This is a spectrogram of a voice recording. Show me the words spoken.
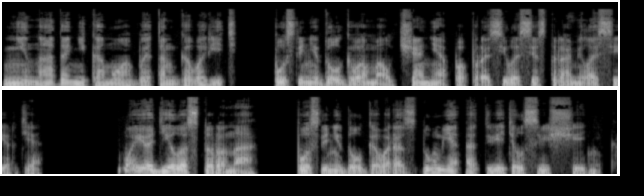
не надо никому об этом говорить. После недолгого молчания попросила сестра милосердия. «Мое дело сторона», – после недолгого раздумья ответил священник.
